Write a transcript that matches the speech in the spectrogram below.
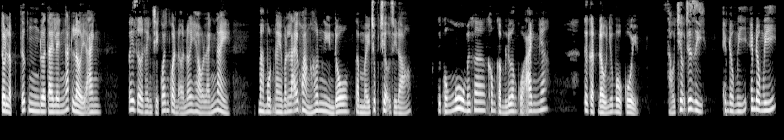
Tôi lập tức đưa tay lên ngắt lời anh. Bây giờ Thành chỉ quanh quẩn ở nơi hẻo lánh này Mà một ngày vẫn lãi khoảng hơn nghìn đô Tầm mấy chục triệu gì đó. Tôi có ngu mới không cầm lương của anh nhé Tôi gật đầu như bổ củi 6 triệu chứ gì? Em đồng ý, em đồng ý.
